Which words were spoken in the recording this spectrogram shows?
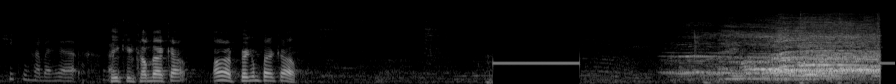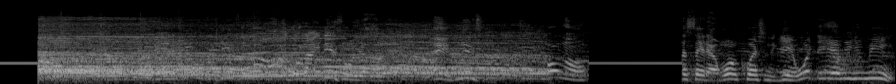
He can come back out. He can come back out? All right, bring him back out. Say that one question again. What the hell do you mean?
